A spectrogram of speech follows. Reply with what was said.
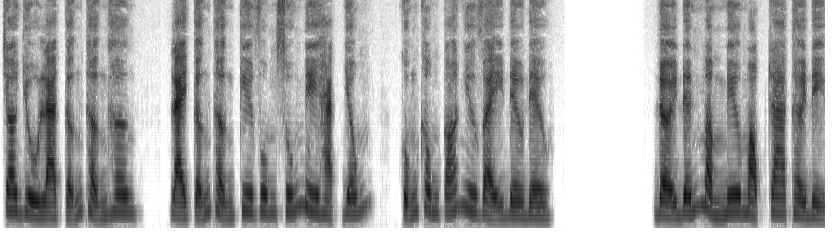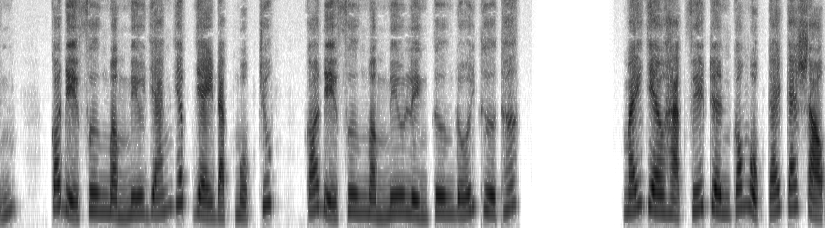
Cho dù là cẩn thận hơn, lại cẩn thận kia vung xuống đi hạt giống, cũng không có như vậy đều đều. Đợi đến mầm miêu mọc ra thời điểm, có địa phương mầm miêu dáng dấp dày đặc một chút, có địa phương mầm miêu liền tương đối thưa thớt. Máy gieo hạt phía trên có một cái cá sọt,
